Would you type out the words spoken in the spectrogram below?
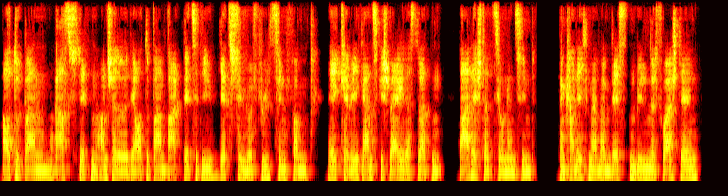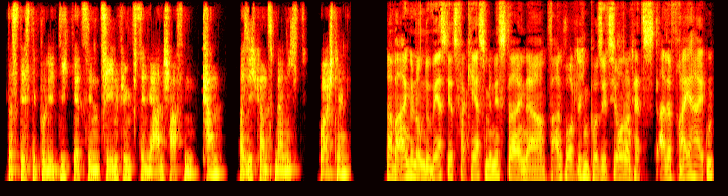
Autobahnraststätten anschaut oder die Autobahnparkplätze, die jetzt schon überfüllt sind vom LKW, ganz geschweige, dass dort Ladestationen sind, dann kann ich mir beim besten Willen nicht vorstellen, dass das die Politik jetzt in 10, 15 Jahren schaffen kann. Also ich kann es mir nicht vorstellen. Aber angenommen, du wärst jetzt Verkehrsminister in der verantwortlichen Position und hättest alle Freiheiten.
